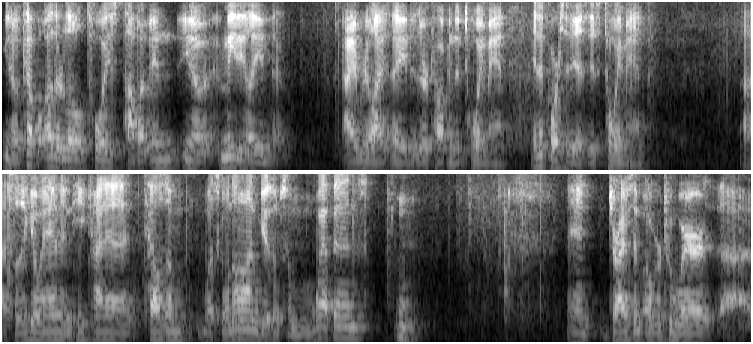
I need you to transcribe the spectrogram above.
you know, a couple other little toys pop up, and you know, immediately I realize they they're talking to Toy Man, and of course it is. It's Toy Man. Uh, so they go in, and he kind of tells them what's going on, gives them some weapons, and drives them over to where uh,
